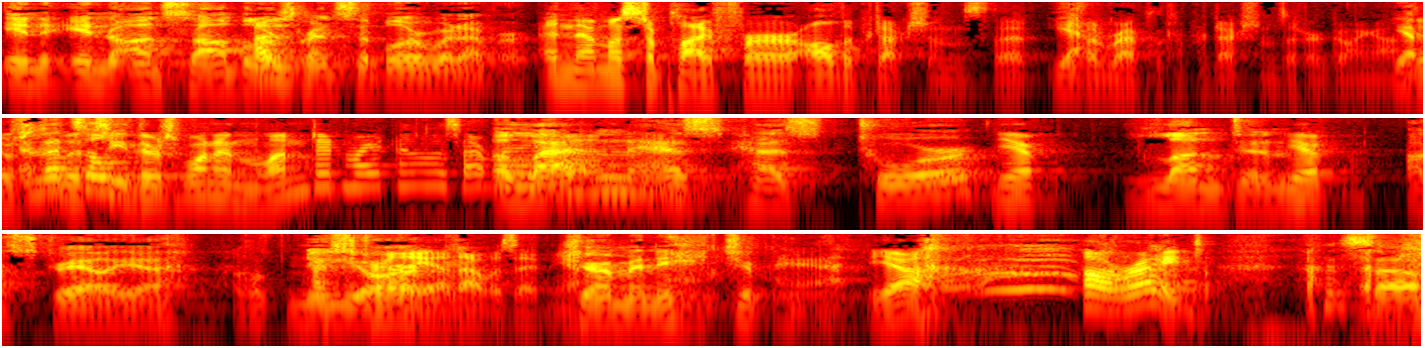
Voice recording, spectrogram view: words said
in in ensemble was- or principal or whatever. and that must apply for all the productions that Yeah. the replica productions that are going on. Yeah, There's, let's a- see. There's one in London right now. Is that right? Aladdin has has tour. Yep. London. Yep. Australia. Oh, New Australia, York. that was it, yeah. Germany. Japan. Yeah. all right. So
